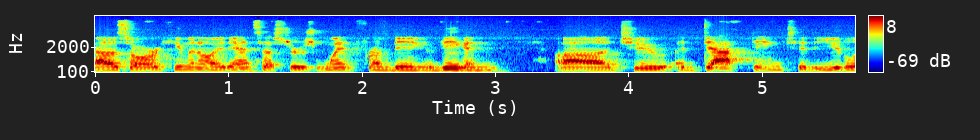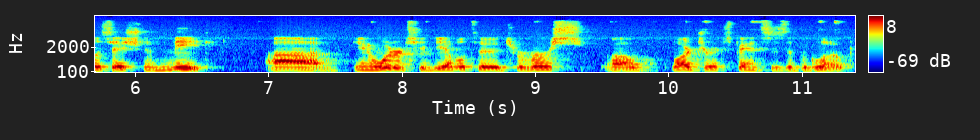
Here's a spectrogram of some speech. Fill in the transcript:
as our humanoid ancestors went from being a vegan uh, to adapting to the utilization of meat um, in order to be able to traverse uh, larger expanses of the globe.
